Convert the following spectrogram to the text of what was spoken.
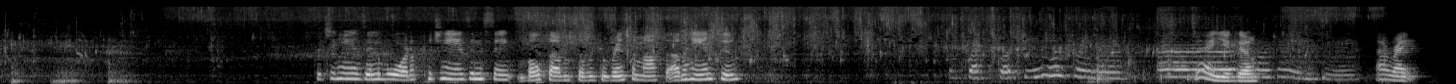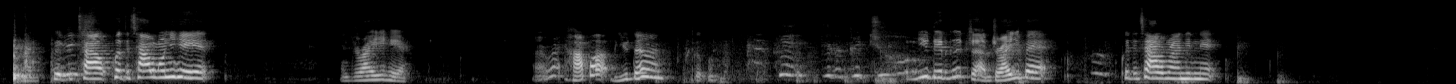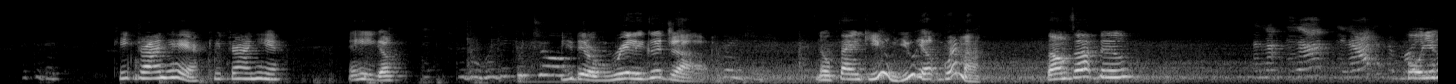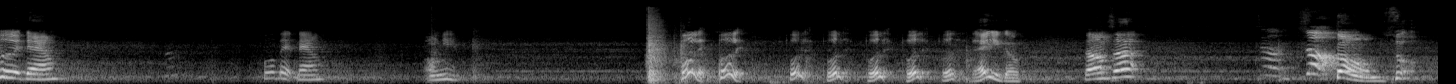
Put your hands in the water. Put your hands in the sink, both of them, so we can rinse them off. The other hand too. Let's go see what's in there. You go. what's in here? All right. Put the towel. Put the towel on your head, and dry your hair. All right. Hop up. You're done. Good one. Did a good job. You did a good job. Dry your back. Put the towel around your neck. I did a, Keep drying your hair. Keep drying your hair. And here you go. did really. You did a really good job. Thank you. No, thank you. You helped Grandma. Thumbs up, dude. And I, and I, and I the Pull your hood down. Pull that down. On you. Pull it, pull it. Pull it, pull it, pull it, pull it, pull it. There you go. Thumbs up. Thumbs up. Thumbs up.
